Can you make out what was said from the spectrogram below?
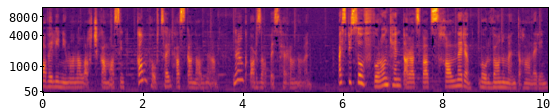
ավելին իմանալ աղջկա մասին կամ փորձել հասկանալ նրան։ Նրանք պարզապես հեռանում են։ Այսպիսով, որոնք են տարածված սխալները, որ վանում են տղաներին։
